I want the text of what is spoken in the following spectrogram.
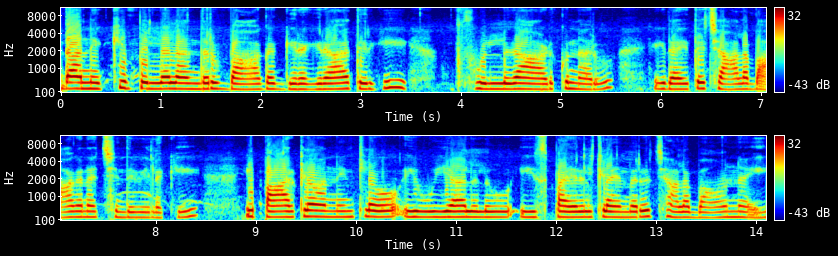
దాన్ని ఎక్కి పిల్లలందరూ బాగా గిరగిరా తిరిగి ఫుల్గా ఆడుకున్నారు. ఇదైతే చాలా బాగా నచ్చింది వీళ్ళకి. ఈ పార్క్లో అన్నింట్లో ఈ ఉయ్యాలలు ఈ స్పైరల్ క్లైంబర్ చాలా బాగున్నాయి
